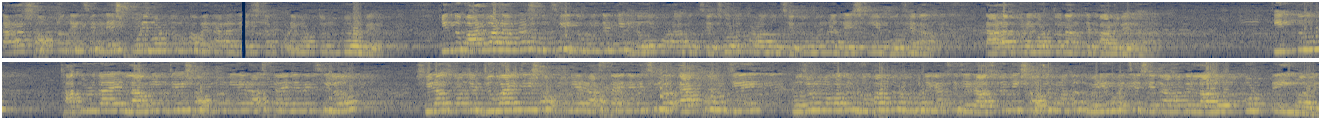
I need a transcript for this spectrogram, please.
তারা স্বপ্ন দেখছেন দেশ পরিবর্তন হবে, তারা দেশটা পরিবর্তন করবে। কিন্তু বারবার আমরা শুনছি, তরুণদেরকে হেয় করা হচ্ছে, ছোট করা হচ্ছে। তরুণরা দেশ নিয়ে বোঝে না। তারা পরিবর্তন আনতে পারবে না। কিন্তু ঠাকুরগাঁয়ের লামিন যে স্বপ্ন নিয়ে রাস্তায় নেমেছিল, সিরাজগঞ্জের জুবাই যে স্বপ্ন নিয়ে রাস্তায় নেমেছিল, এখন যে প্রজন্মগত রূপান্তর ঘটে গেছে, যে রাজনৈতিক সচেতনতা তৈরি হয়েছে, সেটা আমাদের লালন করতেই হবে।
